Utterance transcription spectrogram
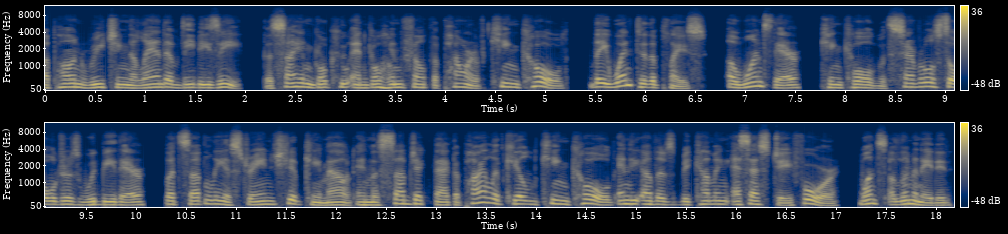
Upon reaching the land of DBZ, the Saiyan Goku and Gohan felt the power of King Cold. They went to the place, a once there, King Cold with several soldiers would be there, but suddenly a strange ship came out and the subject that the pilot killed King Cold and the others becoming SSJ-4, once eliminated,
